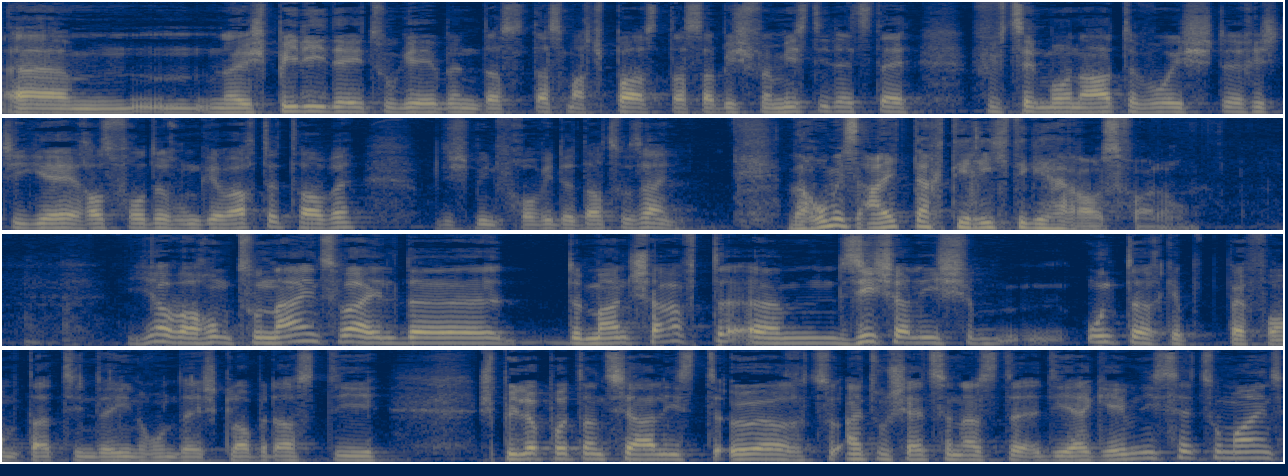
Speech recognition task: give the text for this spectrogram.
ähm, neue Spielidee zu geben, das, das macht Spaß. Das habe ich vermisst die letzten 15 Monate, wo ich die richtige Herausforderung gewartet habe. Und ich bin froh, wieder da zu sein. Warum ist Alltag die richtige Herausforderung? Ja, warum zu Neins? Weil der die Mannschaft ähm, sicherlich unterperformt hat in der Hinrunde. Ich glaube, dass die Spielerpotenzial ist höher zu, einzuschätzen als die, die Ergebnisse zu Mainz.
